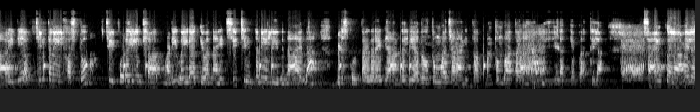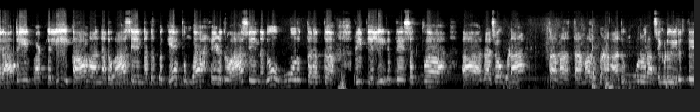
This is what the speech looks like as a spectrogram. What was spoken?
ಆ ರೀತಿ ಚಿಂತನೆಯಲ್ಲಿ ಫಸ್ಟ್ ಕೊಡಲಿಯನ್ನು ಶಾರ್ಪ್ ಮಾಡಿ ವೈರಾಗ್ಯವನ್ನ ಹೆಚ್ಚಿಸಿ ಚಿಂತನೆಯಲ್ಲಿ ಇದನ್ನ ಎಲ್ಲ ಬಿಡಿಸ್ಕೊಡ್ತಾ ಇದ್ದಾರೆ ಧ್ಯಾನದಲ್ಲಿ. ಅದು ತುಂಬಾ ಚೆನ್ನಾಗಿತ್ತು ಆತ್ಮನ್ ತುಂಬಾ ತರ ಹೇಳಕ್ಕೆ ಬರ್ತಿಲ್ಲ. ಸಾಯಂಕಾಲ ಆಮೇಲೆ ರಾತ್ರಿ ಪಾಠದಲ್ಲಿ ಕಾಮ ಅನ್ನೋದು, ಆಸೆ ಅನ್ನೋದ್ರ ಬಗ್ಗೆ ತುಂಬಾ ಹೇಳಿದ್ರು. ಆಸೆ ಅನ್ನೋದು ಮೂರು ತರದ ರೀತಿಯಲ್ಲಿ ಇರುತ್ತೆ. ಸತ್ವ, ಆ, ರಜೋಗುಣ ತಮ ತಮ ಗುಣ, ಅದು ಮೂರು ರಾಶಿಗಳು ಇರುತ್ತೆ.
